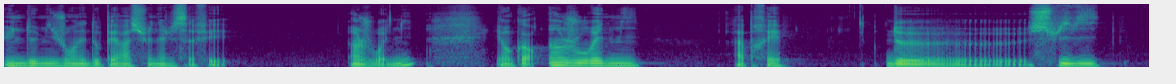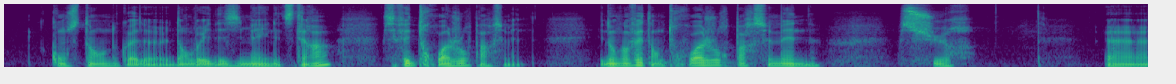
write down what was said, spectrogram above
une demi-journée d'opérationnel, ça fait un jour et demi. Et encore un jour et demi après de suivi constant, quoi, d'envoyer des emails, etc. Ça fait trois jours par semaine. Et donc, en fait, en trois jours par semaine sur. Euh,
